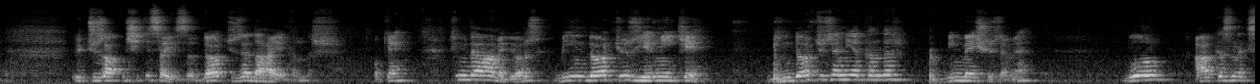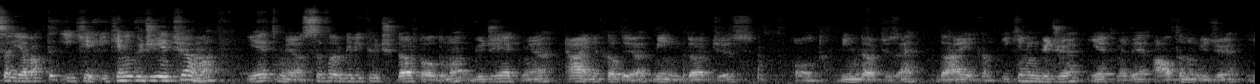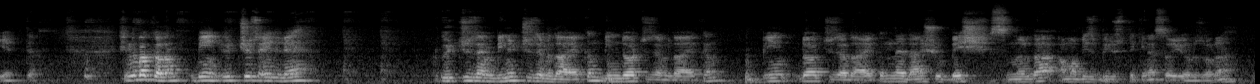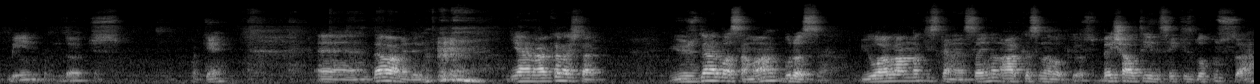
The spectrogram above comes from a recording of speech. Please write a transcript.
362 sayısı 400'e daha yakındır. Okey? Şimdi devam ediyoruz. 1422. 1400'e mi yakındır? 1500'e mi? Bu arkasındaki sayıya baktık 2. 2'nin gücü yetiyor mu? Yetmiyor. 0, 1, 2, 3, 4 oldu mu? Gücü yetmiyor. Aynı kalıyor. 1400 oldu. 1400'e daha yakın. 2'nin gücü yetmedi. 6'nın gücü yetti. Şimdi bakalım 1350 300'e mi 1300'e mi daha yakın? 1400'e mi daha yakın? 1400'e daha yakın. Neden? Şu 5 sınırda ama biz bir üsttekine sayıyoruz onu. 1400. Okey. Ee, devam edelim. yani arkadaşlar yüzler basamağı burası. Yuvarlanmak istenen sayının arkasına bakıyoruz. 5, 6, 7, 8, 9 ise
